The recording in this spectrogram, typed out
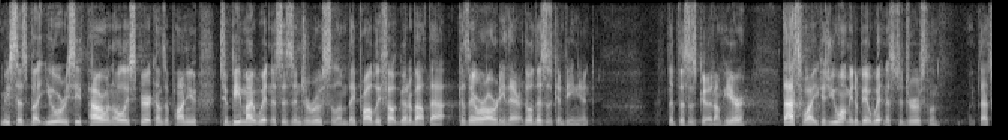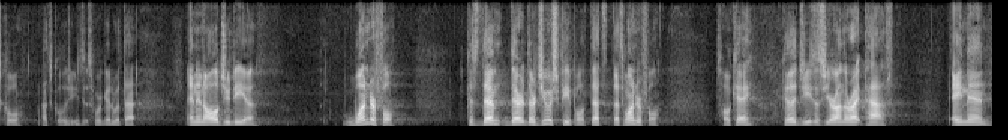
He says, But you will receive power when the Holy Spirit comes upon you to be my witnesses in Jerusalem. They probably felt good about that because they were already there. Though this is convenient, that this is good. I'm here. That's why, because you want me to be a witness to Jerusalem. That's cool. That's cool, Jesus. We're good with that. And in all Judea. Wonderful. Because them they're, they're Jewish people. That's, that's wonderful. So, okay, good. Jesus, you're on the right path. Amen.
